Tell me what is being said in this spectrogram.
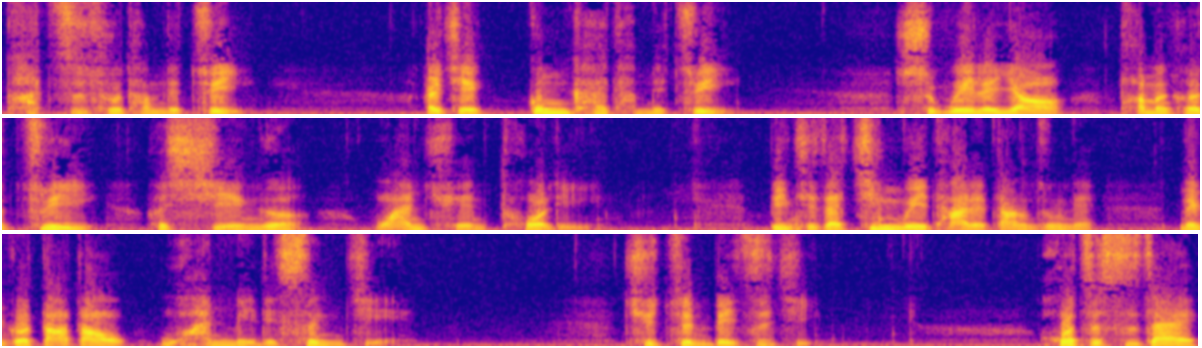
他指出他们的罪，而且公开他们的罪，是为了要他们和罪和邪恶完全脱离，并且在敬畏他的当中呢，能够达到完美的圣洁，去准备自己，或者是在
